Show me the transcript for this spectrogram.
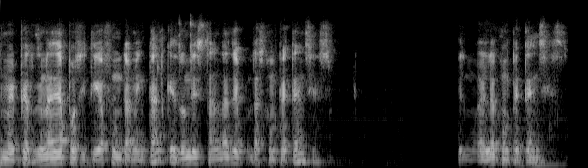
Se me perdió una diapositiva fundamental, que es donde están las, las competencias, el modelo de competencias.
